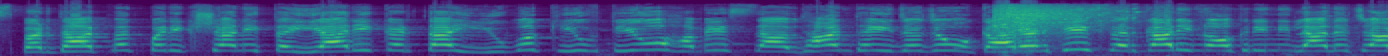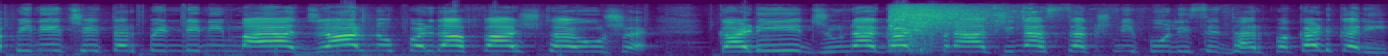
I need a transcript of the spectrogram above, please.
સ્પર્ધાત્મક પરીક્ષાની તૈયારી કરતા યુવક યુવતીઓ હવે સાવધાન થઈ જજો, કારણ કે સરકારી નોકરીની લાલચ આપીને છેતરપિંડીની માયાજાળનો પર્દાફાશ થયો છે. કડી, જૂનાગઢ, પ્રાચીના શખ્સની પોલીસે ધરપકડ કરી.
